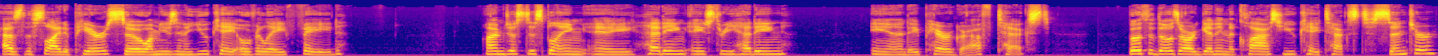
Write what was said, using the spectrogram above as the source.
as the slide appears, so I'm using a UK overlay fade. I'm just displaying a heading, H3 heading, and a paragraph text. Both of those are getting the class UK text center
